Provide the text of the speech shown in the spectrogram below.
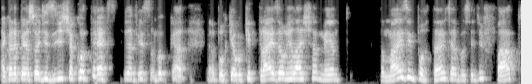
Aí quando a pessoa desiste, acontece. Já vi isso um bocado. Né? Porque o que traz é o relaxamento. Então, mais importante é você, de fato,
